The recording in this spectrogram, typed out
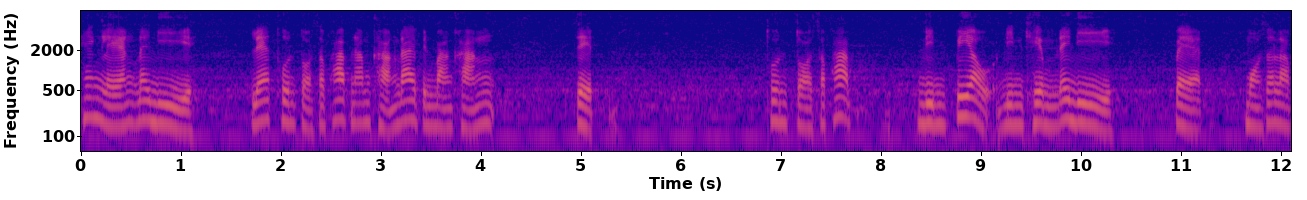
แห้งแล้งได้ดี และทนต่อสภาพน้ำขังได้เป็นบางครั้ง 7. ทนต่อสภาพดินเปรี้ยว ดินเค็มได้ดี 8. เหมาะสำหรับ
